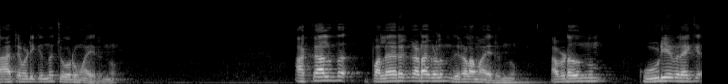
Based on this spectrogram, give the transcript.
നാറ്റമടിക്കുന്ന ചോറുമായിരുന്നു. അക്കാലത്ത് പലചരക്ക് കടകളും വിരളമായിരുന്നു. അവിടെ നിന്നും കൂടിയ വിലയ്ക്ക്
